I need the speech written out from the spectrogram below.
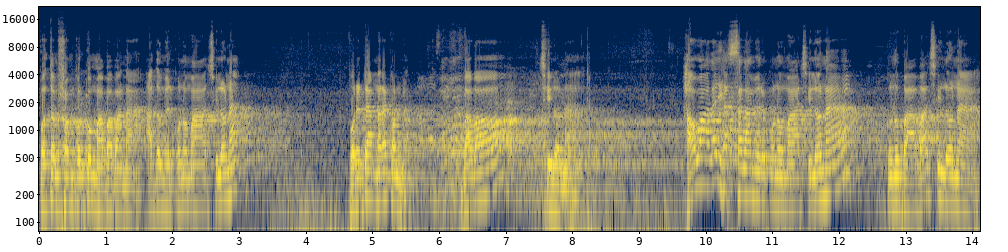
প্রথম সম্পর্ক মা বাবা না, আদমের কোনো মা ছিল না। পরেটা আপনারা কন না? বাবা ছিল না। হাওয়া আলাইহাসালামের কোনো মা ছিল না, কোনো বাবা ছিল না।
